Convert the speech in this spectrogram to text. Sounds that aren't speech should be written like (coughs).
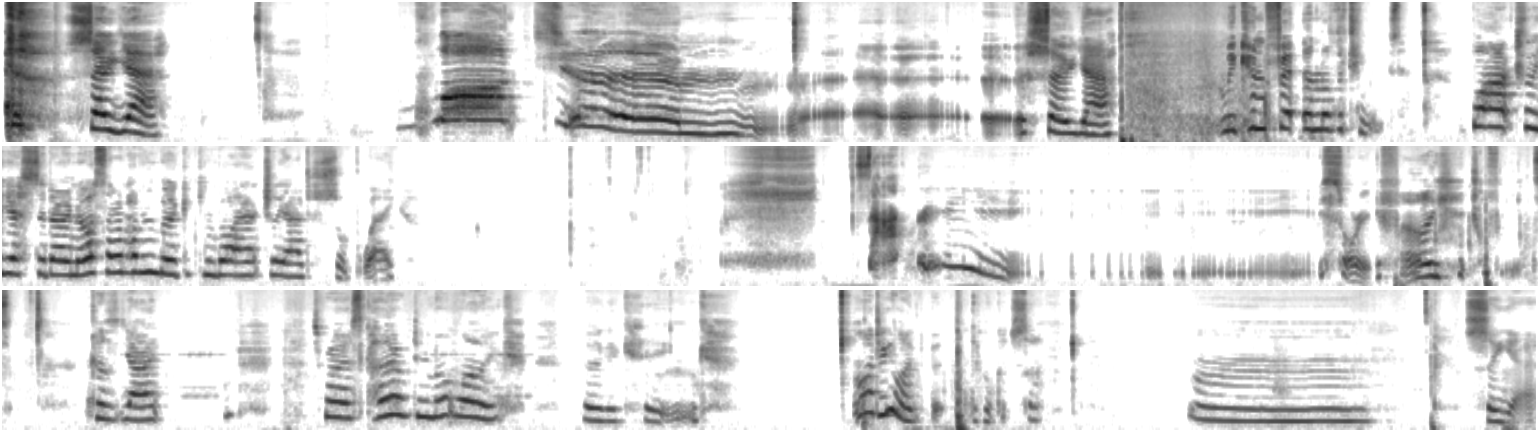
(coughs) So, yeah. What? Um, so, yeah. We can fit another two minutes. But actually, yesterday, I know I said I'm having Burger King, but I actually had a Subway. Sorry. Sorry if I hit your feelings. Because, yeah, be honest, I kind of do not like Burger King. Well, I do like the, the so. Mm, so, yeah.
